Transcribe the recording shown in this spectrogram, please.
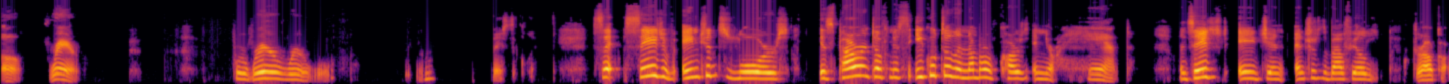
oh rare for rare werewolf basically. Sa- Sage of Ancient Lores is power and toughness equal to the number of cards in your hand. When Sage Agent enters the battlefield, draw a card.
